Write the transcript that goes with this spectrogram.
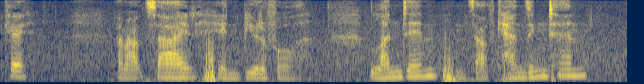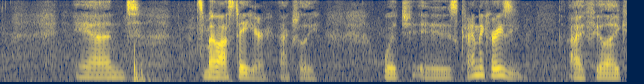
okay? I'm outside in beautiful London, in South Kensington. And it's my last day here, actually, which is kind of crazy. I feel like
